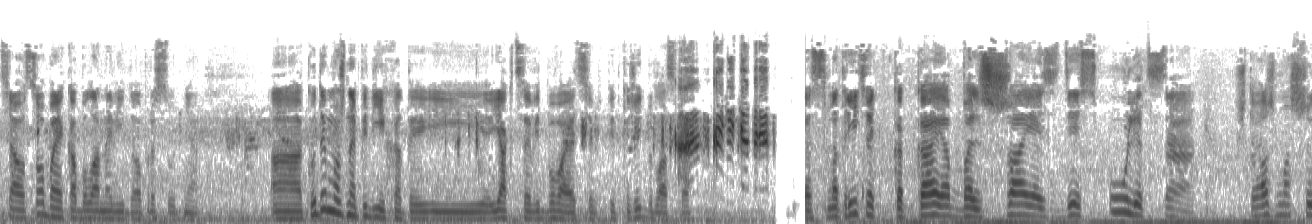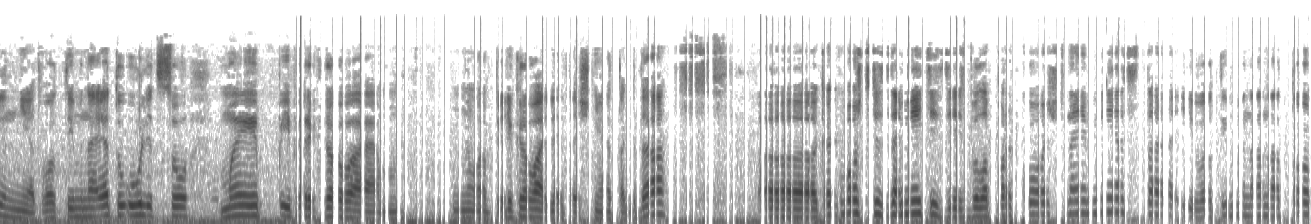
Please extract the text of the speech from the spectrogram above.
ця особа, яка була на відео присутня. А, куди можна під'їхати і як це відбувається? Підкажіть, будь ласка. Смотрите, какая большая здесь улица, что аж машин нет. Вот именно эту улицу мы и перекрываем. Ну, перекрывали, точнее, тогда. Э, Как можете заметить, здесь было парковочное место, и вот именно на том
